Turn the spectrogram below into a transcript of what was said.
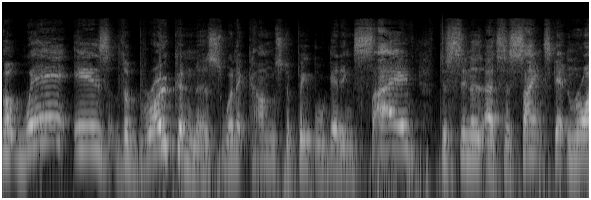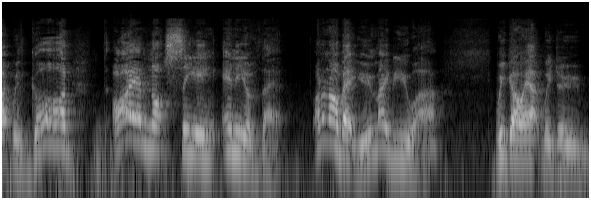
but where is the brokenness when it comes to people getting saved, to sinners, uh, to saints getting right with God? I am not seeing any of that. I don't know about you, maybe you are. We go out, we do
